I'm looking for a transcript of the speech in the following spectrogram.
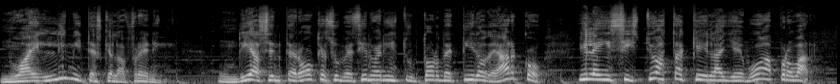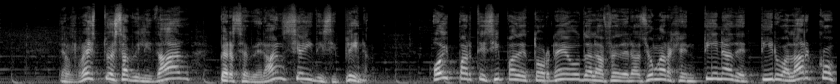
No hay límites que la frenen. Un día se enteró que su vecino era instructor de tiro de arco y le insistió hasta que la llevó a probar. El resto es habilidad, perseverancia y disciplina. Hoy participa de torneos de la Federación Argentina de Tiro al Arco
